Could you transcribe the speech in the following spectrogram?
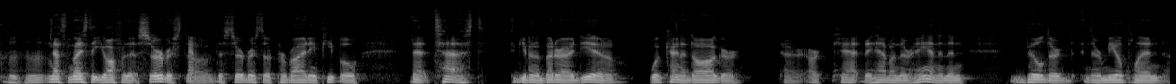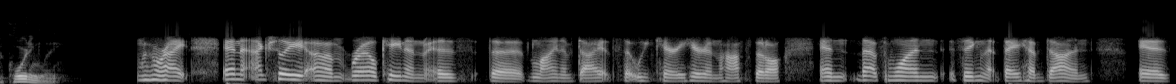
hmm That's nice that you offer that service, though. The service of providing people that test to give them a better idea what kind of dog or, or, or cat they have on their hand, and then build their their meal plan accordingly. Right. And actually, um, Royal Canin is the line of diets that we carry here in the hospital. And that's one thing that they have done is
